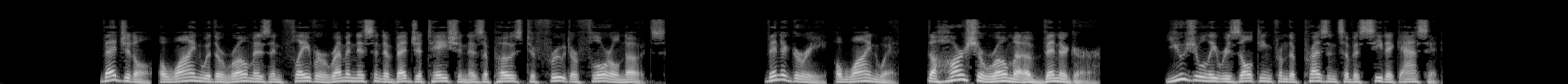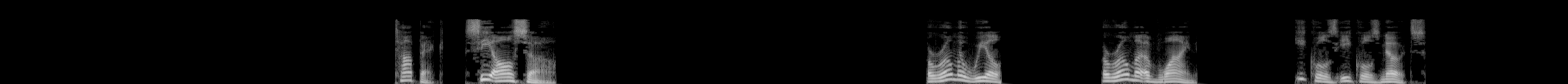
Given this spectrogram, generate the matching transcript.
Vegetal, a wine with aromas and flavor reminiscent of vegetation as opposed to fruit or floral notes. Vinegary, a wine with the harsh aroma of vinegar, usually resulting from the presence of acetic acid. See also. Aroma wheel. Aroma of wine. Notes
